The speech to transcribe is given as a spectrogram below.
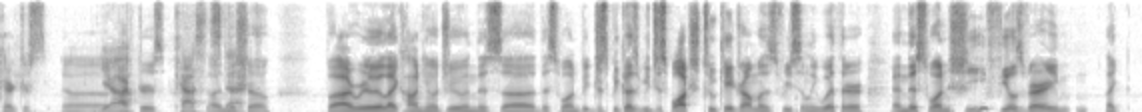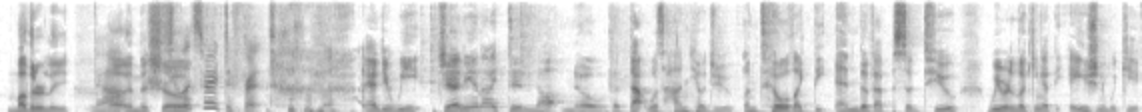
characters, uh, Yeah. actors Cast uh, in the show. But I really like Han Hyo Ju in this uh, this one, be- just because we just watched two K dramas recently with her, and this one she feels very like motherly Yeah. uh, in the show. She looks very different. Andy, we Jenny and I did not know that that was Han Hyo-ju until like the end of episode two. We were looking at the Asian wiki.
